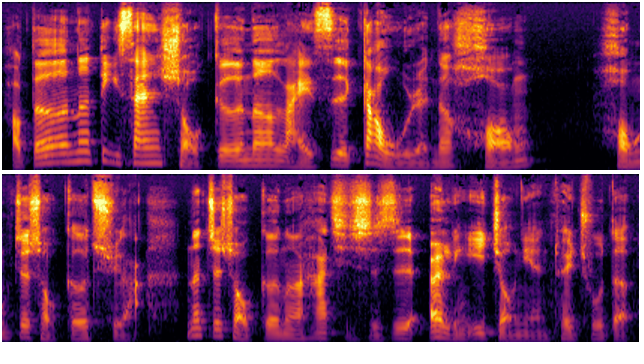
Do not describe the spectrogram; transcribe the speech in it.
好的，那第三首歌呢，来自告五人的《红》。红这首歌曲啦，那这首歌呢，它其实是二零一九年推出的，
